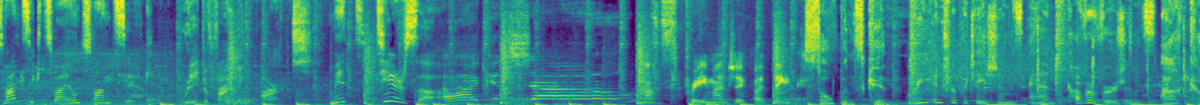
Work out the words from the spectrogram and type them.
2022. Redefining Arts. Mit Tirzah. That's pretty magic, I think. Soap and Skin. Reinterpretations and cover versions. Arca.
